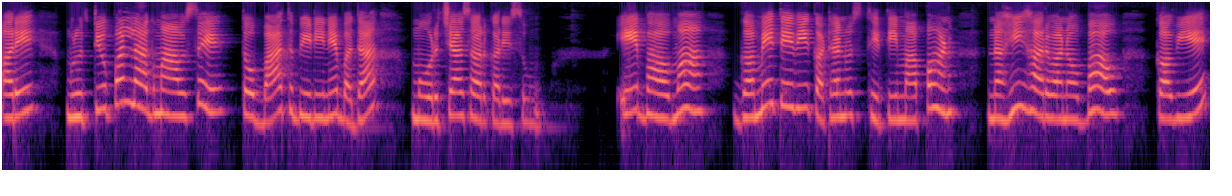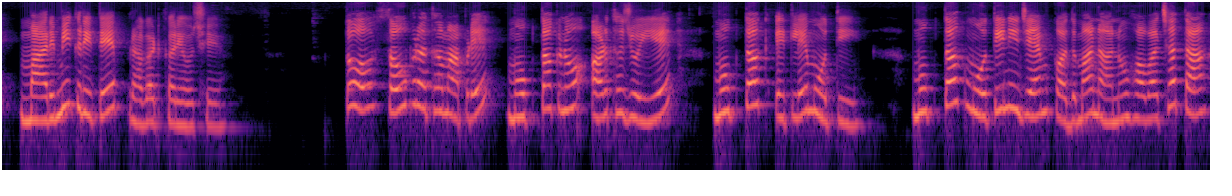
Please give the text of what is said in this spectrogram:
અરે, મૃત્યુ પણ લાગમાં આવશે તો બાથ ભીડીને બધા મોરચા સર કરીશું. એ ભાવમાં ગમે તેવી કઠણ સ્થિતિમાં પણ નહીં હારવાનો ભાવ કવિએ માર્મિક રીતે પ્રગટ કર્યો છે. તો સૌપ્રથમ આપણે મુક્તકનો અર્થ જોઈએ. મુક્તક એટલે મોતી. મુક્તક મોતીની જેમ કદમાં નાનું હોવા છતાં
